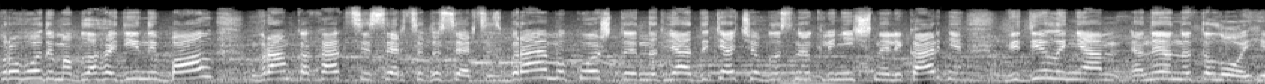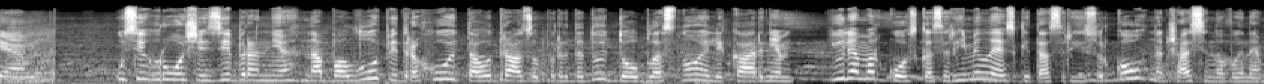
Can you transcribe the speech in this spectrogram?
проводимо благодійний бал в рамках акції Серце до серця. Збираємо кошти для дитячої обласної клінічної лікарні відділення неонатологія. Усі гроші, зібрані на балу, підрахують та одразу передадуть до обласної лікарні. Юлія Марковська, Сергій Мілевський та Сергій Сурков на часі новини.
